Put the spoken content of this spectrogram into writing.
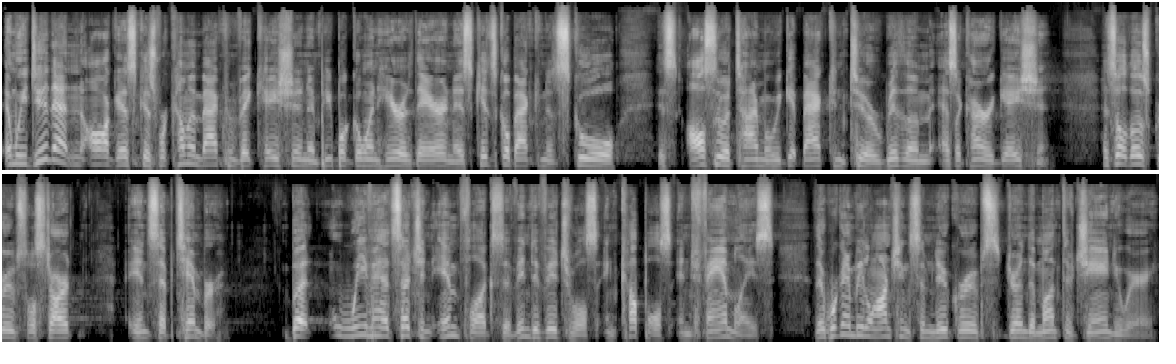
And we do that in August because we're coming back from vacation and people going here or there. And as kids go back into school, it's also a time when we get back into a rhythm as a congregation. And so those groups will start in September. But we've had such an influx of individuals and couples and families that we're going to be launching some new groups during the month of January.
